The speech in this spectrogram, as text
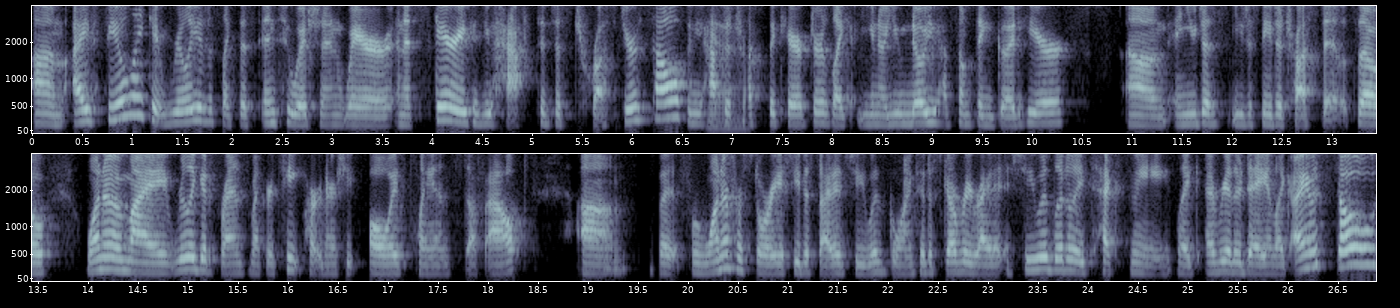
um, I feel like it really is just like this intuition where, and it's scary because you have to just trust yourself and you have Yeah. to trust the characters. Like you know, you know you have something good here, um, and you just you just need to trust it. So one of my really good friends, my critique partner, she always plans stuff out. Um, but for one of her stories, she decided she was going to discovery write it. And she would literally text me like every other day and like, I am so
